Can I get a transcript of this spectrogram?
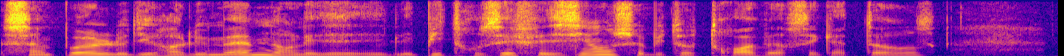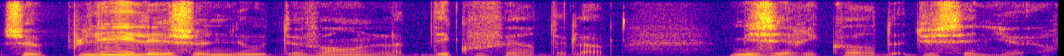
Saint Paul le dira lui-même dans l'épître aux Éphésiens, chapitre 3, verset 14, Je plie les genoux devant la découverte de la miséricorde du Seigneur.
